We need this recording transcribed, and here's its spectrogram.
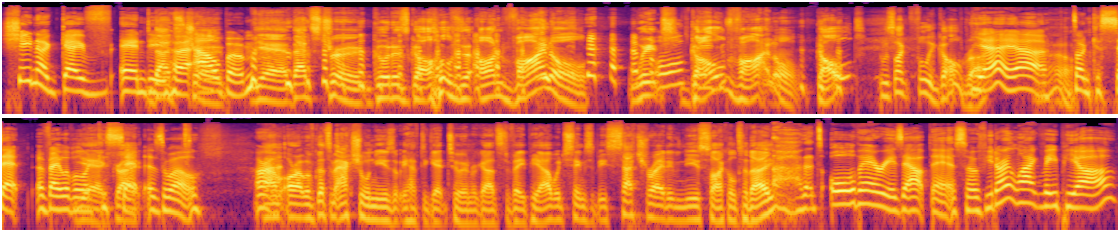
Scheana gave Andy That's her true. album. Yeah, that's true. Good as gold on vinyl. which gold vinyl. Gold? It was like fully gold, right? Yeah, yeah. It's on cassette, available Yeah, on cassette great. as well. All right. Um, all right, we've got some actual news that we have to get to in regards to VPR, which seems to be saturating the news cycle today. Oh, that's all there is out there. So if you don't like VPR,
